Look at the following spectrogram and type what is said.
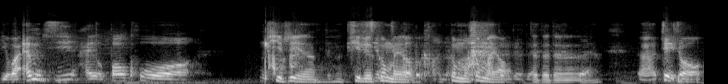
以外，MG 还有包括 PG 呢？PG 更没有，不可能，更更没有，对对对对对对。呃，这种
